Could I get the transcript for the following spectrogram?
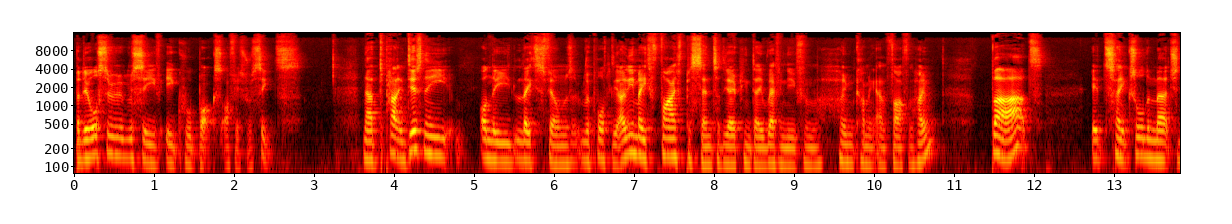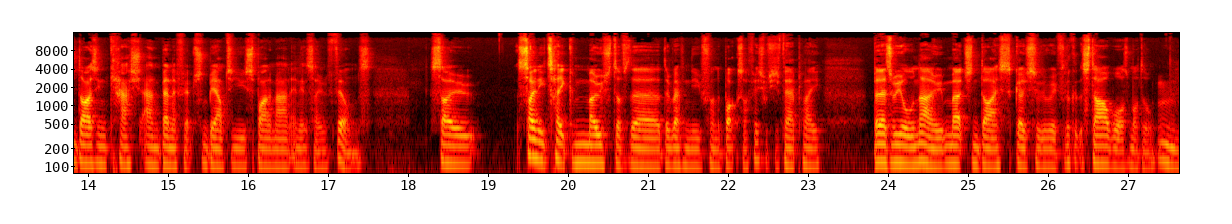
but they also receive equal box office receipts. Now, apparently, Disney on the latest films reportedly only made 5% of the opening day revenue from Homecoming and Far From Home, but it takes all the merchandising, cash, and benefits from being able to use Spider Man in its own films. So, Sony take most of the, the revenue from the box office, which is fair play. But as we all know, merchandise goes through the roof. Look at the Star Wars model. Mm.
